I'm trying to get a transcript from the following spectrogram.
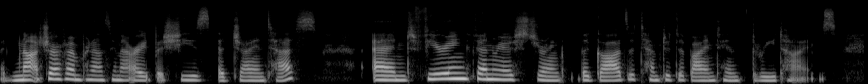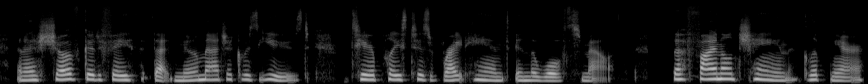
I'm not sure if I'm pronouncing that right but she's a giantess and fearing Fenrir's strength the gods attempted to bind him three times. In a show of good faith that no magic was used, Tyr placed his right hand in the wolf's mouth. The final chain, Gleipnir,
